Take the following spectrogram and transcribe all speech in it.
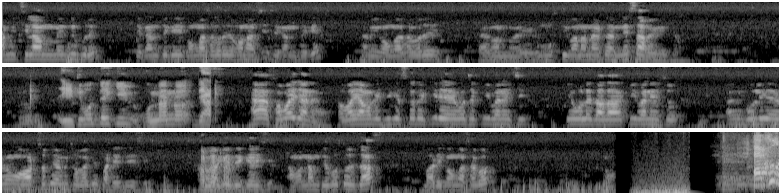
আমি ছিলাম মেদিনীপুরে। সেখান থেকে গঙ্গাসাগরে যখন আসি সেখান থেকে আমি গঙ্গাসাগরে এখন মূর্তি বানানো একটা নেশা হয়ে গেছে। ইতিমধ্যে কি অন্যান্য যে হ্যাঁ সবাই জানে। সবাই আমাকে জিজ্ঞেস করে কী রে এবছর কী বানিয়েছি? কে বলে দাদা কী বানিয়েছো? আমি বলি এবং হোয়াটসঅ্যাপে আমি সবাইকে পাঠিয়ে দিয়েছি। আপনার সবাইকে দেখে আইছি। আমার নাম দেবতোষ দাস বাড়ি গঙ্গাসাগর। এখন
